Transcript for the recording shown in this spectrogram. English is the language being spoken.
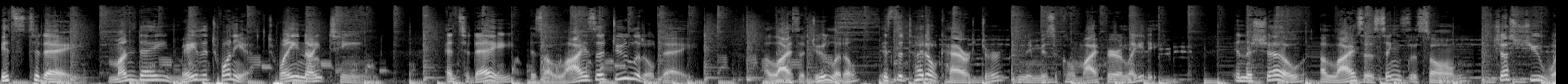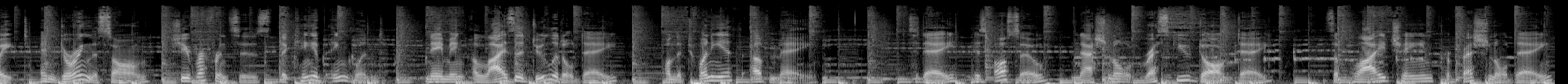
It's today, Monday, May the 20th, 2019. And today is Eliza Doolittle Day. Eliza Doolittle is the title character in the musical My Fair Lady. In the show, Eliza sings the song Just You Wait, and during the song, she references the King of England naming Eliza Doolittle Day on the 20th of May. Today is also National Rescue Dog Day, Supply Chain Professional Day,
